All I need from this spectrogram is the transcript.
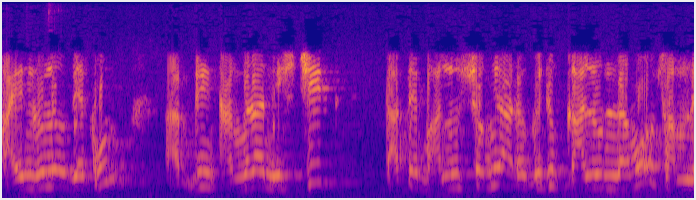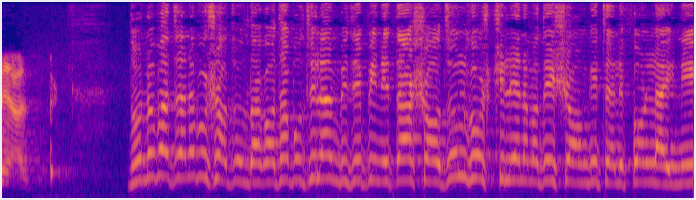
ফাইলগুলো দেখুন। আপনি আমরা নিশ্চিত তাতে বালুর সঙ্গে আরও কিছু কালুর নামও সামনে আসবে। ধন্যবাদ জানাব সজল দা। কথা বলছিলাম বিজেপি নেতা সজল ঘোষ ছিলেন আমাদের সঙ্গে টেলিফোন লাইনে।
